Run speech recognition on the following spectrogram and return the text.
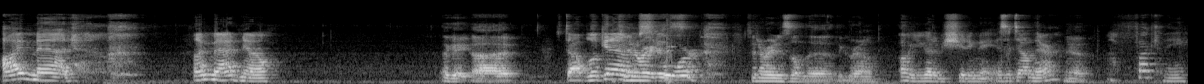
I'm mad. I'm mad now. Okay, uh, Stop looking at me, generators. spore. Generators on the, the ground. Oh, you gotta be shitting me. Is it down there? Yeah. Oh, fuck me.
